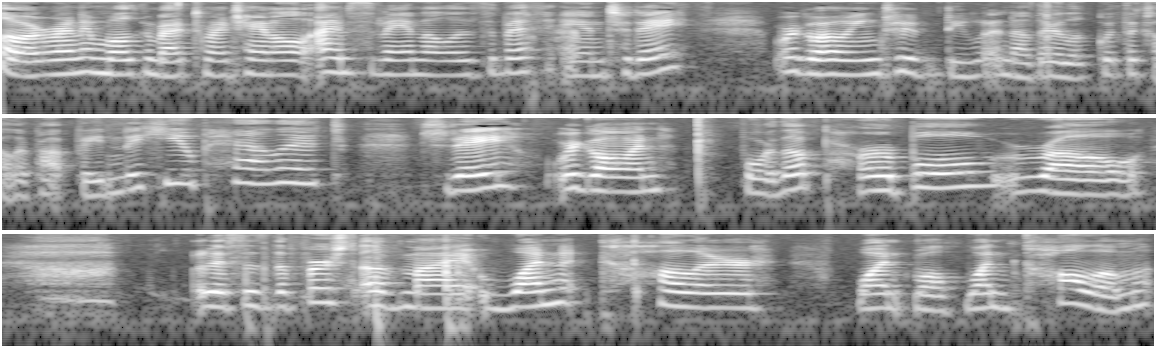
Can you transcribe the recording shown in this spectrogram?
Hello everyone and welcome back to my channel. I'm Savannah Elizabeth and today we're going to do another look with the ColourPop Fade into Hue palette. Today we're going for the Purple Row. This is the first of my one color, one, well, one column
